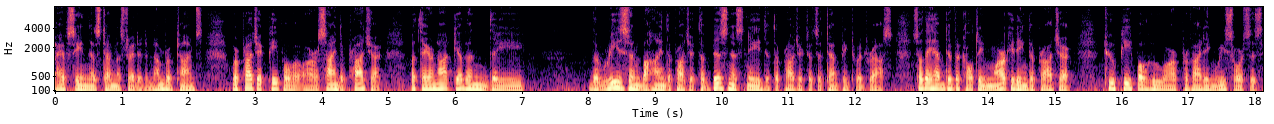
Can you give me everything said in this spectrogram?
I have seen this demonstrated a number of times, where project people are assigned a project, but they are not given the the reason behind the project, the business need that the project is attempting to address. So they have difficulty marketing the project to people who are providing resources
